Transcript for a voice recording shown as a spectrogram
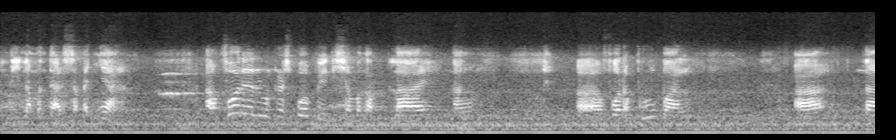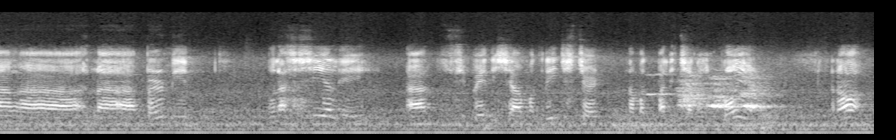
Hindi naman dahil sa kanya ang foreign workers po pwede siya mag-apply ng ah, for approval ah, ng ah, na permit mula sa CLA at si pwede siya mag-register na magpalit siya ng employer. Ano?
